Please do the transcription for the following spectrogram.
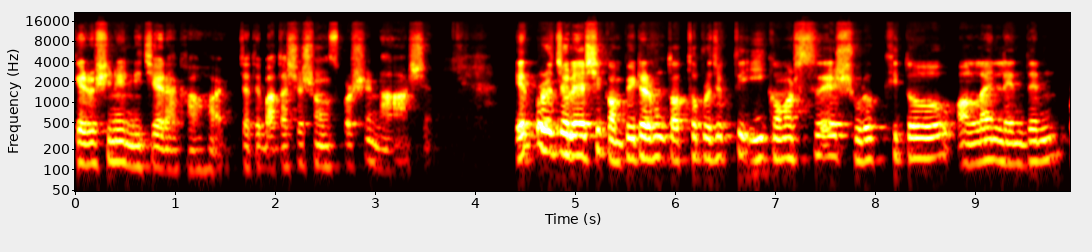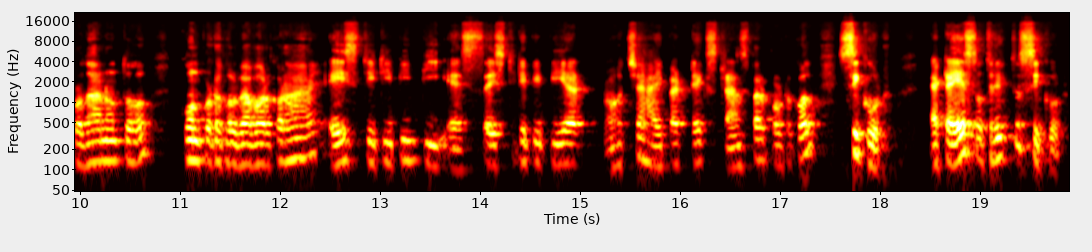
কেরোসিনের নিচে রাখা হয়। যাতে বাতাসের সংস্পর্শে না আসে। এরপরে চলে আসি কম্পিউটার এবং তথ্য প্রযুক্তি ই-কমার্সে সুরক্ষিত অনলাইন লেনদেন প্রধানত কোন প্রোটোকল ব্যবহার করা হয়? এইচ HTTPS এইচ এর হচ্ছে hyper text transfer protocol secure. একটা এস অতিরিক্ত সিকিউর।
